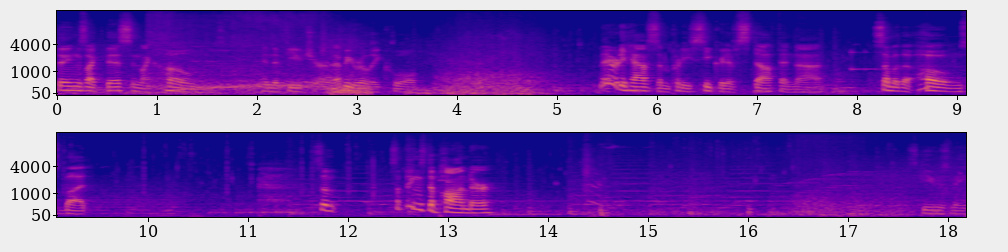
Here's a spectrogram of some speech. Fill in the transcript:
things like this in like homes in the future. That'd be really cool. They already have some pretty secretive stuff in uh, some of the homes, but some some things to ponder. Excuse me.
